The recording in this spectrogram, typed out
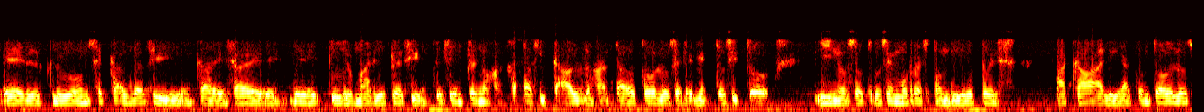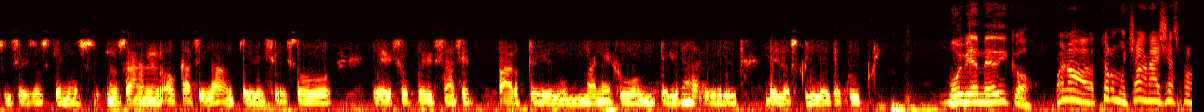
el Club Once Caldas y en cabeza de, de Tulio Mario, presidente, siempre nos han capacitado, nos han dado todos los elementos y todo, y nosotros hemos respondido pues a cabalidad con todos los sucesos que nos, nos han ocasionado. Entonces eso, eso pues hace parte de un manejo integral de, de los clubes de fútbol. Muy bien, médico. Bueno, doctor, muchas gracias por,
